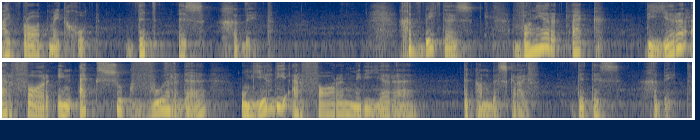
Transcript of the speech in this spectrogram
Hy praat met God. Dit is gebed gebed is wanneer ek die Here ervaar en ek soek woorde om hierdie ervaring met die Here te kan beskryf. Dit is gebed.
